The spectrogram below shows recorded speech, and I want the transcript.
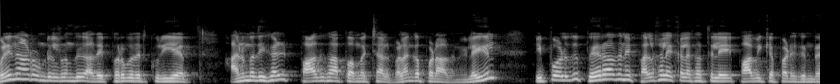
வெளிநாடு ஒன்றிலிருந்து அதை பெறுவதற்குரிய அனுமதிகள் பாதுகாப்பு அமைச்சால் வழங்கப்படாத நிலையில் இப்பொழுது பேராதனை பல்கலைக்கழகத்திலே பாவிக்கப்படுகின்ற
